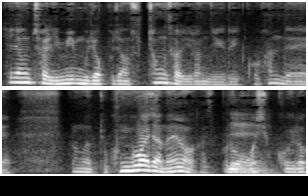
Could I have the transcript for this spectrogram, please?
현영철 인민무력부장 수청설 이런 얘기도 있고 한데 그런 건 좀 궁금하잖아요. 가서 물어보고 예. 싶고 이럴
